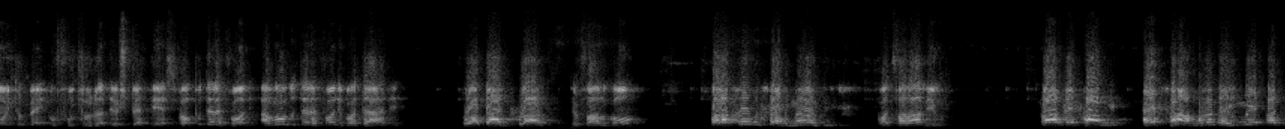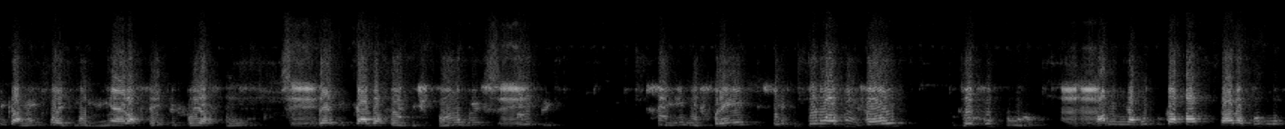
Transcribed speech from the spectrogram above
Muito bem. O futuro a Deus pertence. Vamos para o telefone. Alô do telefone, boa tarde. Boa tarde, Flávio. Eu falo com? Parafuso Fernandes. Pode falar, amigo. Flávio, essa, essa Amanda aí é praticamente uma irmã minha, ela sempre foi assim, Sim, dedicada a seus estudos, Sim. sempre seguindo em frente, sempre tendo uma visão do seu futuro. Uhum. Uma menina muito capacitada, tudo,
